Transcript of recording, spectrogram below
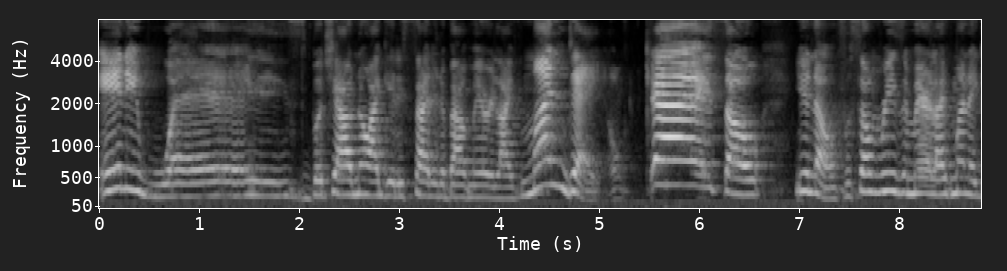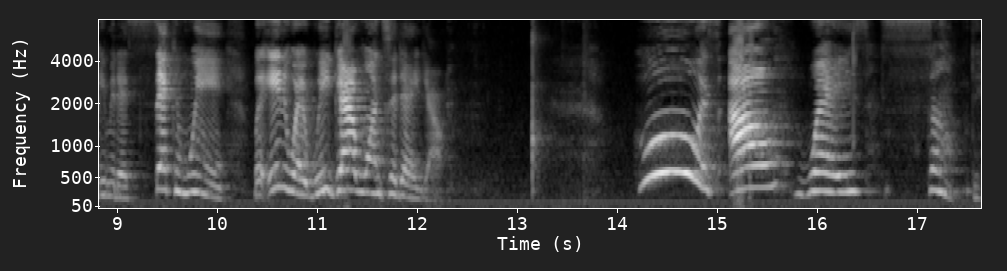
Anyways, but y'all know I get excited about Married Life Monday, okay? So, you know, for some reason, Married Life Monday give me that second win. But anyway, we got one today, y'all. Whoo, it's always something,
